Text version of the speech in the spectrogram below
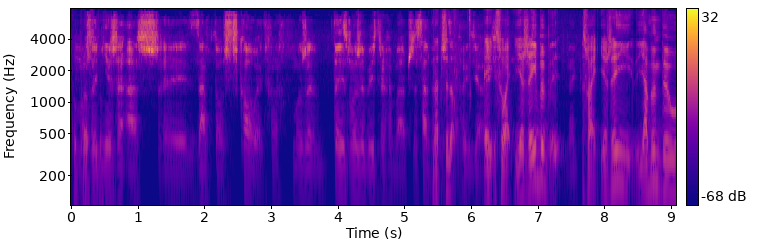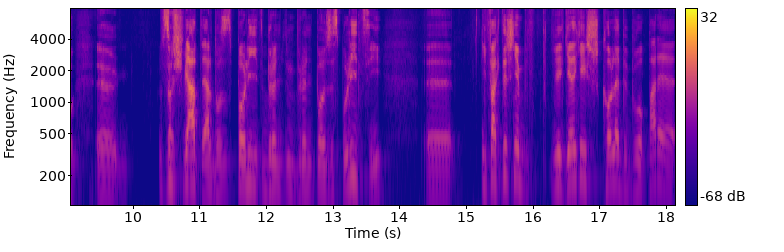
Po może prostu. nie, że aż y, zamkną szkołę. To, może, to jest może być trochę mała przesada. Znaczy, to, no. Ej, słuchaj, jeżeli by, Jednak słuchaj, jeżeli ja bym był y, z oświaty albo z policji, broń, broń Boże, z policji y, i faktycznie w, jakiejś szkole by było parę,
